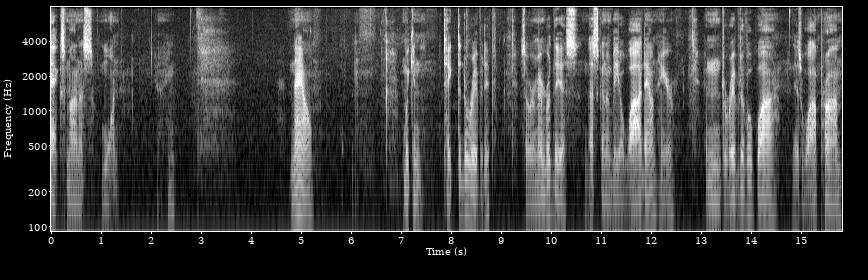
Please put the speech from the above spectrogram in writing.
x minus 1. Okay. Now we can take the derivative. So remember this, that's going to be a y down here. And the derivative of y is y prime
